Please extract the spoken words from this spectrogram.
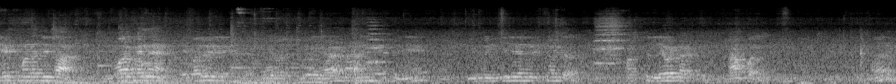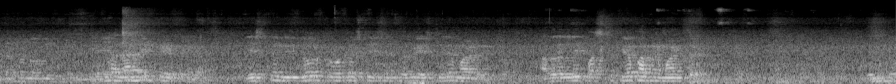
ಲೇಟ್ ಮಾಡೋದಿಲ್ಲ. ಇವಾಗನೇ ಇವಾಗ ನಾನು ಹೇಳ್ತೀನಿ, ನಿಮ್ಮ ಇಂಜಿನಿಯರ್ ಇಟ್ಕೊಂಡು ಫಸ್ಟ್ ಲೇಔಟ್ ಹಾಕ್ತೀವಿ ಟಾಪಲ್ಲಿ ಇಲ್ಲ, ನಾನೇ ಕೇಳ್ತೀನಿ ಎಷ್ಟು ಇದೋ ಟೋಟಲ್ ಸ್ಟೇಷನ್ಸ್ ಅಲ್ಲಿ ಎಷ್ಟಿದೆ ಮಾಡಿರಿ. ಅದರಲ್ಲಿ ಫಸ್ಟ್ ಕೇಪಾರ್ನೆ ಮಾಡ್ತಾರೆ. ಎಷ್ಟು?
